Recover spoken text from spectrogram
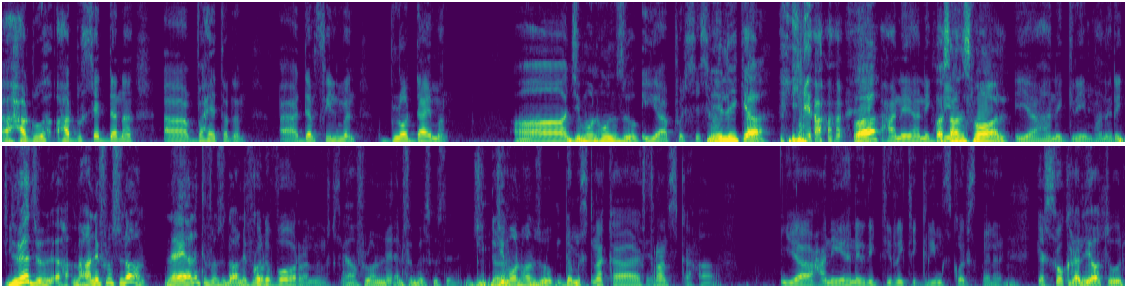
Uh, har, du, Ah, Jimon Hunzo. Ja, precis. Ni är lika? ja. Va? Han är, han är Fast grym. han är smal. Ja, han är grym. Han är riktigt... Du vet vem? han- Men han är från Sudan? Nej, han är inte från Sudan. Han är Cote från... d'Ivoire eller något sånt. Är han från Elfenbenskusten? Jimon Hunzo. De snackar franska. Ah. Ja, han är, han är riktigt, riktigt grym skådespelare. Mm. Jag såg han... Gladiator.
